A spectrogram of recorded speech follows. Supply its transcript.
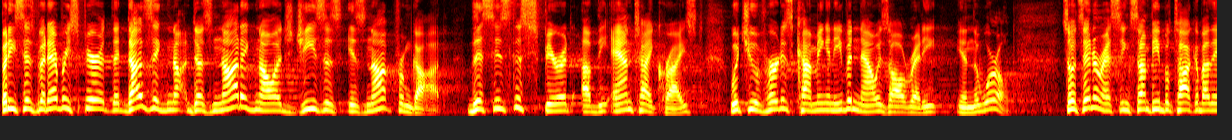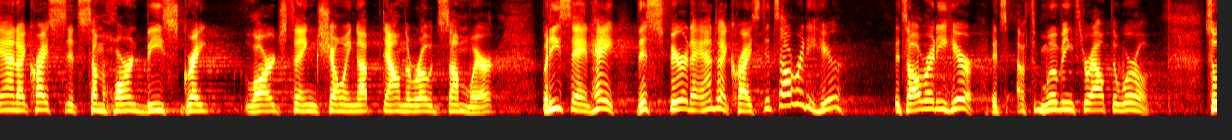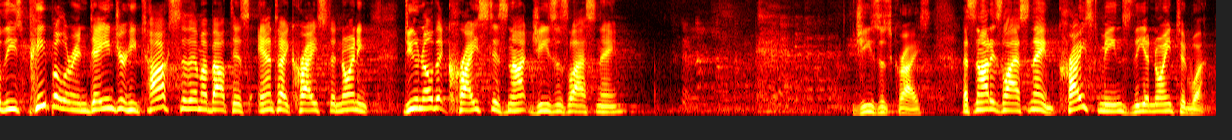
But he says, But every spirit that does, does not acknowledge Jesus is not from God. This is the spirit of the Antichrist, which you have heard is coming and even now is already in the world. So it's interesting. Some people talk about the Antichrist, it's some horned beast, great large thing showing up down the road somewhere. But he's saying, hey, this spirit of Antichrist, it's already here. It's already here. It's uh, moving throughout the world. So these people are in danger. He talks to them about this Antichrist anointing. Do you know that Christ is not Jesus' last name? Jesus Christ. That's not his last name. Christ means the anointed one.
